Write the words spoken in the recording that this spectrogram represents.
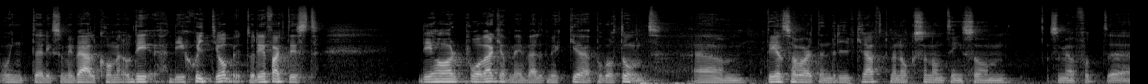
och inte liksom är välkommen. Och det, det är skitjobbigt och det är faktiskt... Det har påverkat mig väldigt mycket på gott och ont. Um, dels har det varit en drivkraft men också någonting som, som jag har fått uh,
